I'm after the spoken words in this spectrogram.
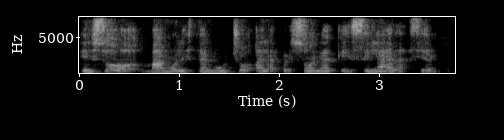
eso va a molestar mucho a la persona que es celada, ¿cierto?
